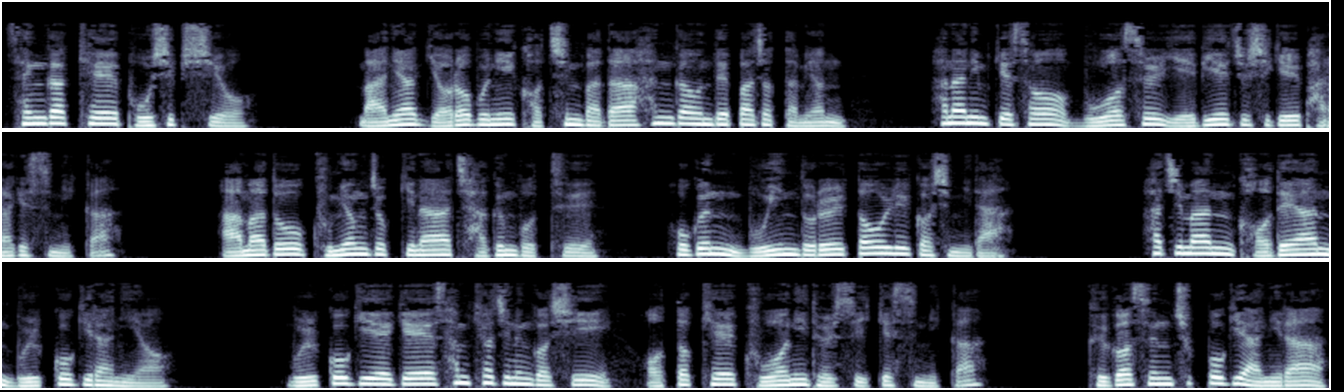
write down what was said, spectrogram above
생각해 보십시오. 만약 여러분이 거친 바다 한가운데 빠졌다면 하나님께서 무엇을 예비해 주시길 바라겠습니까? 아마도 구명조끼나 작은 보트 혹은 무인도를 떠올릴 것입니다. 하지만 거대한 물고기라니요. 물고기에게 삼켜지는 것이 어떻게 구원이 될 수 있겠습니까? 그것은 축복이 아니라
